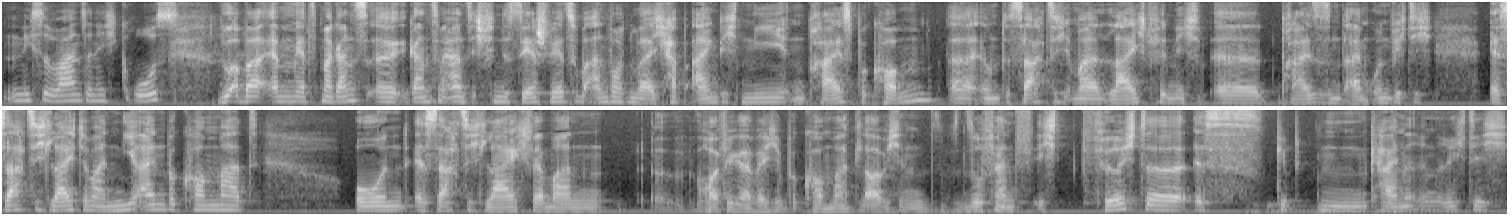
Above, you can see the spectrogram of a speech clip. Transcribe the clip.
nicht so wahnsinnig groß. Du, aber ähm, jetzt mal ganz, äh, ganz im Ernst, ich finde es sehr schwer zu beantworten, weil ich habe eigentlich nie einen Preis bekommen. Äh, und es sagt sich immer leicht, finde ich, äh, Preise sind einem unwichtig. Es sagt sich leicht, wenn man nie einen bekommen hat. Und es sagt sich leicht, wenn man äh, häufiger welche bekommen hat, glaube ich. Insofern, ich fürchte, es gibt keinen richtig.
